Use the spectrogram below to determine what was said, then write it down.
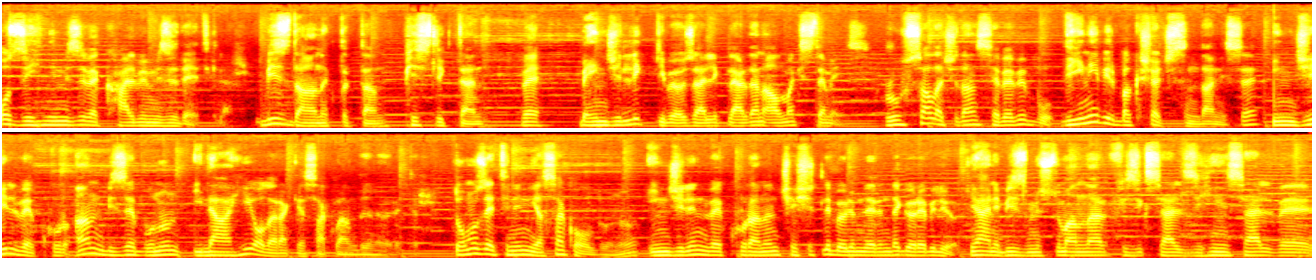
o zihnimizi ve kalbimizi de etkiler. Biz dağınıklıktan, pislikten ve bencillik gibi özelliklerden almak istemeyiz. Ruhsal açıdan sebebi bu. Dini bir bakış açısından ise İncil ve Kur'an bize bunun ilahi olarak yasaklandığını öğretir. Domuz etinin yasak olduğunu İncil'in ve Kur'an'ın çeşitli bölümlerinde görebiliyoruz. Yani biz Müslümanlar fiziksel, zihinsel ve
